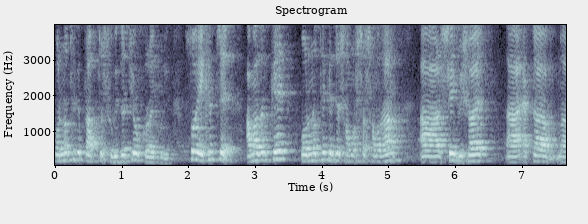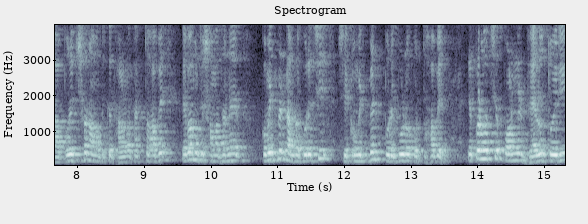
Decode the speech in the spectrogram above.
পণ্য থেকে প্রাপ্ত সুবিধাটিও ক্রয় করি। সো এক্ষেত্রে আমাদেরকে পণ্য থেকে যে সমস্যার সমাধান সেই বিষয়ে একটা পরিচ্ছন্ন আমাদেরকে ধারণা থাকতে হবে এবং যে সমাধানের কমিটমেন্ট আমরা করেছি, সেই কমিটমেন্ট পরিপূর্ণ করতে হবে। এরপর হচ্ছে পণ্যের ভ্যালু তৈরি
